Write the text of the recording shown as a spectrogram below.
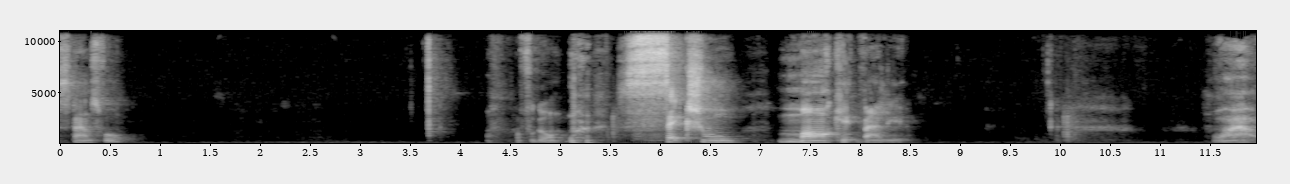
stands for? I've forgotten. Sexual market value. Wow.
